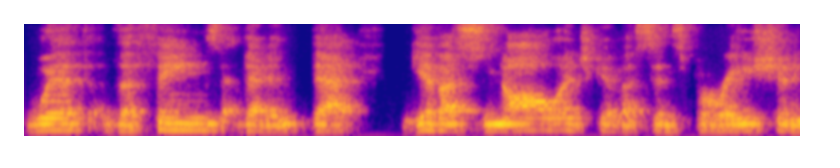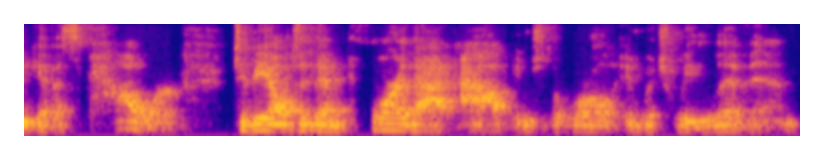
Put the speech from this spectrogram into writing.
with the things that that give us knowledge, give us inspiration, and give us power to be able to then pour that out into the world in which we live in.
